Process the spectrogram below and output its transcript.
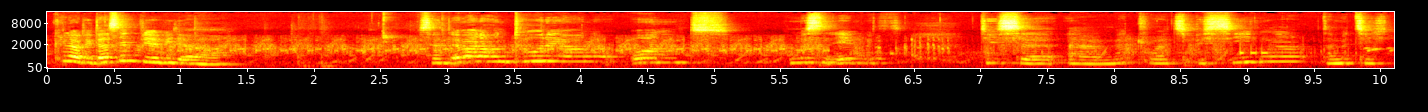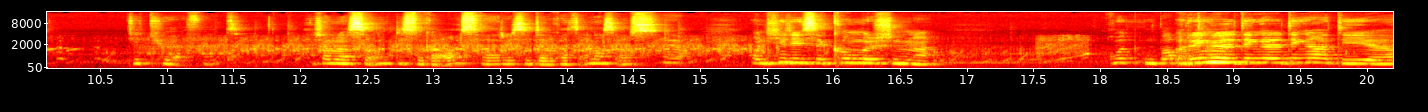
Okay Leute, da sind wir wieder. Wir sind immer noch in Turian und Wir müssen eben diese äh, Metroids besiegen, damit sich die Tür öffnet. Schau mal, das so unten sogar aus. Das sieht ja ganz anders aus. Ja. Und hier diese komischen Runden. Ringel-Dingel-Dinger, die äh,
